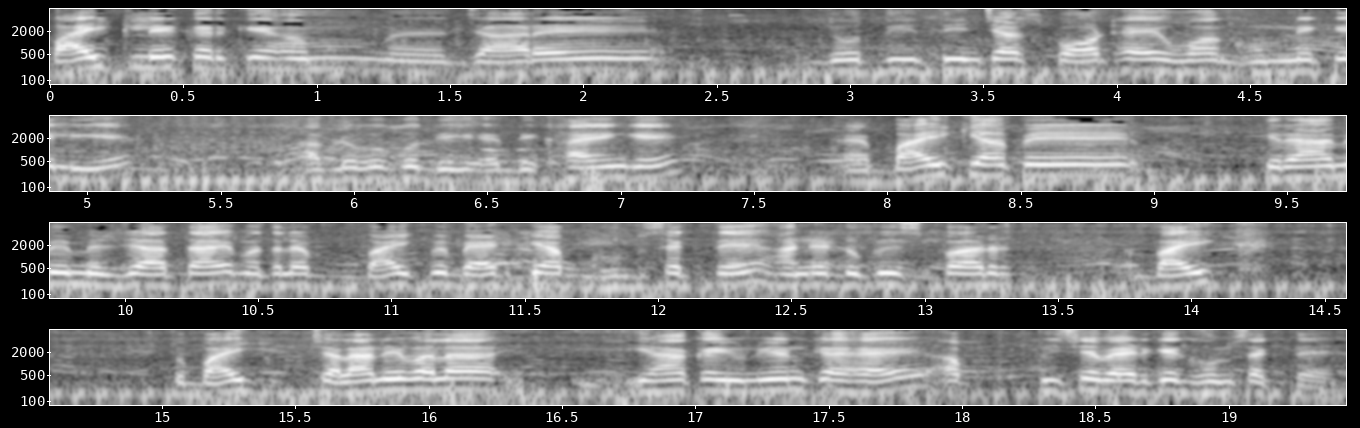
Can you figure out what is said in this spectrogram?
बाइक लेकर के हम जा रहे हैं। जो तीन, चार स्पॉट है वहाँ घूमने के लिए। आप लोगों को दिखाएँगे। बाइक यहाँ पे किराए में मिल जाता है। मतलब बाइक पे बैठ के आप घूम सकते हैं। Hundred rupees per bike. तो बाइक चलाने वाला यहाँ का यूनियन का है। आप पीछे बैठ के घूम सकते हैं।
